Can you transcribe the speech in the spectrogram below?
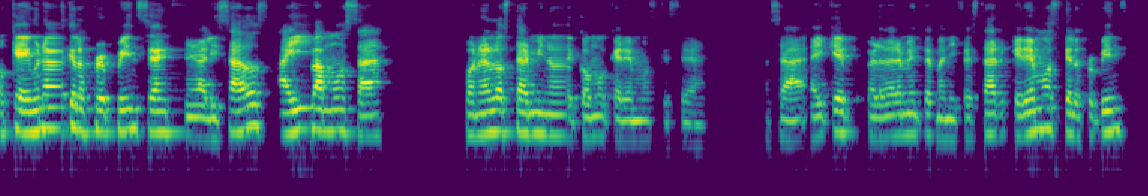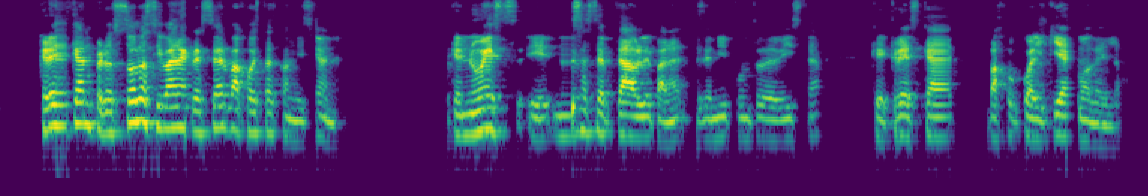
ok, una vez que los preprints sean generalizados, ahí vamos a poner los términos de cómo queremos que sean. O sea, hay que verdaderamente manifestar, queremos que los preprints crezcan, pero solo si van a crecer bajo estas condiciones. Porque no es, eh, no es aceptable, para, desde mi punto de vista, que crezca bajo cualquier modelo.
